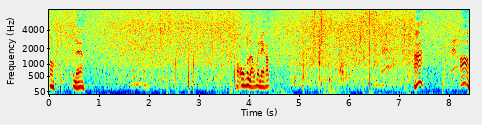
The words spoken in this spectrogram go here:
อ๋อไปไหนอะ ๆเฮ้ยนี่ ข ององค์ข้างหลังไปไหนครับขึ้นแล้วฮะขึ้นแล้วอ้าว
